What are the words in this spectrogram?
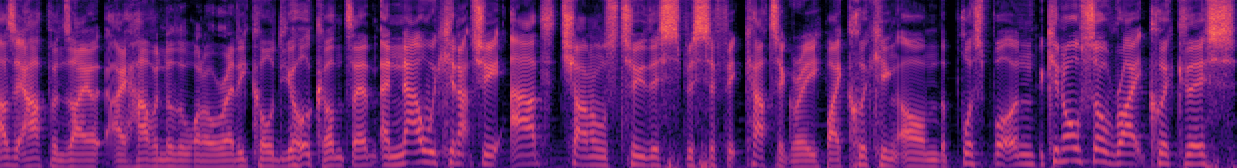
as it happens, I, I have another one already called Your Content. And now we can actually add channels to this specific category by clicking on the plus button. We can also right click this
